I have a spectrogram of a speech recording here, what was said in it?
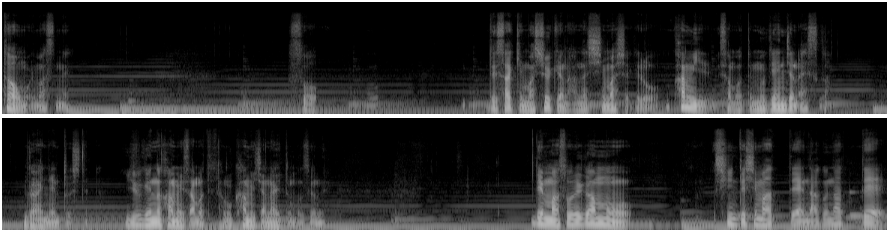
とは思いますね。そう。で、さっきまあ宗教の話しましたけど、神様って無限じゃないですか。概念として。有限の神様って多分神じゃないと思うんですよね。で、まあそれがもう死んでしまって亡くなって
